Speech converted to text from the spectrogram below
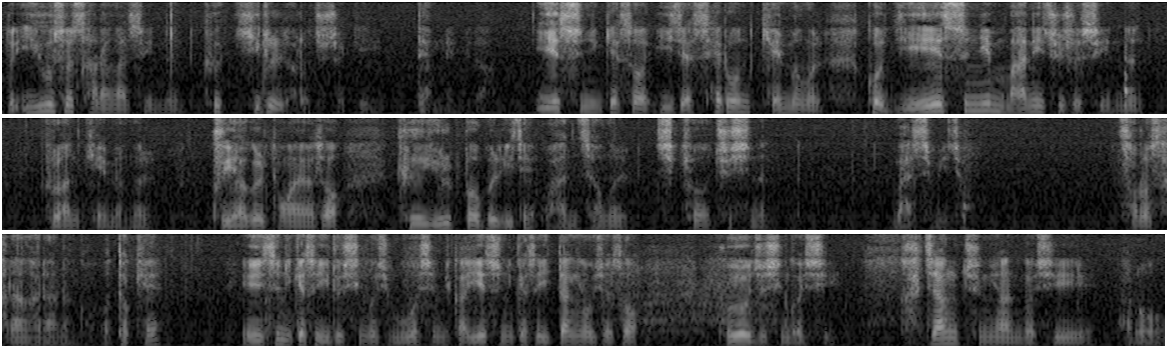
또 이웃을 사랑할 수 있는 그 길을 열어 주셨기 때문입니다. 예수님께서 이제 새로운 계명을 곧 예수님만이 주실 수 있는 그러한 계명을 구약을 통하여서 그 율법을 이제 완성을 시켜 주시는 말씀이죠. 서로 사랑하라는 거. 어떻게? 예수님께서 이루신 것이 무엇입니까? 예수님께서 이 땅에 오셔서 보여주신 것이 가장 중요한 것이 바로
